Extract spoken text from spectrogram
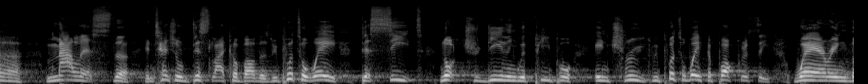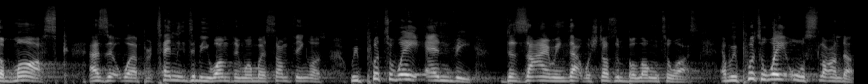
uh, malice, the intentional dislike of others. We put away deceit, not dealing with people in truth. We put away hypocrisy, wearing the mask, as it were, pretending to be one thing when we're something else. We put away envy, desiring that which doesn't belong to us. And we put away all slander,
